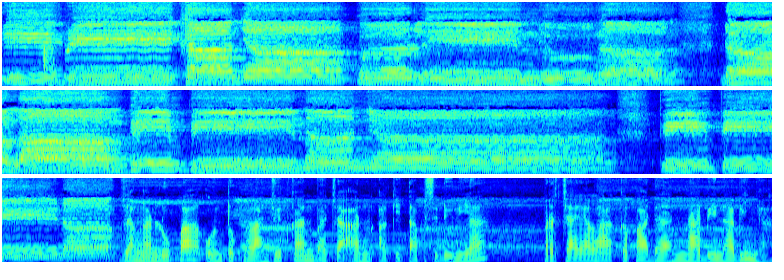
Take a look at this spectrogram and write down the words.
Diberikannya perlindungan dalam Jangan lupa untuk melanjutkan bacaan Alkitab sedunia. Percayalah kepada nabi-nabinya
